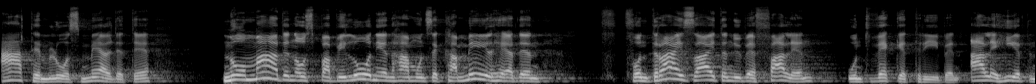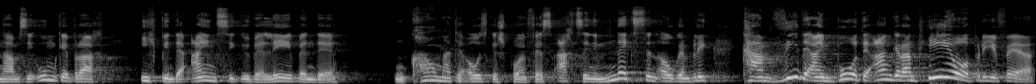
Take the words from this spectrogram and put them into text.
atemlos meldete, Nomaden aus Babylonien haben unsere Kamelherden von drei Seiten überfallen und weggetrieben. Alle Hirten haben sie umgebracht. Ich bin der einzig Überlebende und kaum hat er ausgesprochen, Vers 18, im nächsten Augenblick kam wieder ein Bote angerannt. Hiob, rief er,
